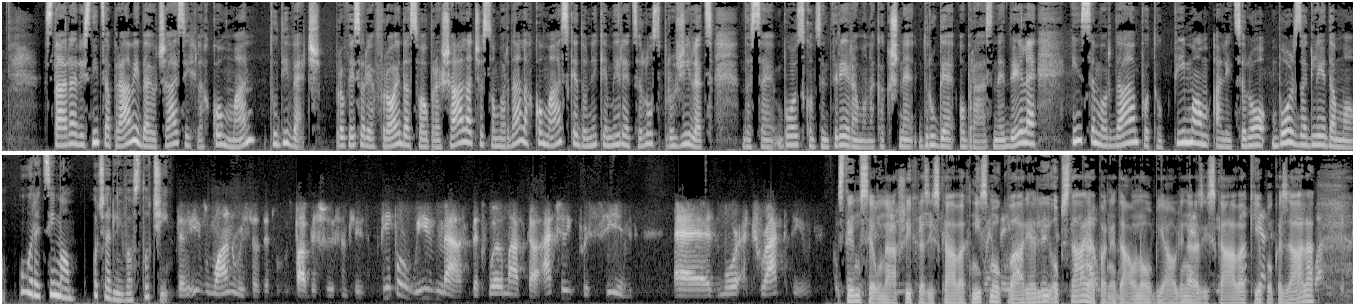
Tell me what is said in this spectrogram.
Stara resnica pravi, da je včasih lahko manj, tudi več. Profesorja Freuda sva vprašala, če so morda lahko maske do neke mere celo sprožilec, da se bolj skoncentriramo na kakšne druge obrazne dele in se morda potopimo ali celo bolj zagledamo v recimo očarljivost oči. As more attractive S tem se v naših raziskavah nismo ukvarjali, obstaja pa nedavno objavljena raziskava, ki je pokazala,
